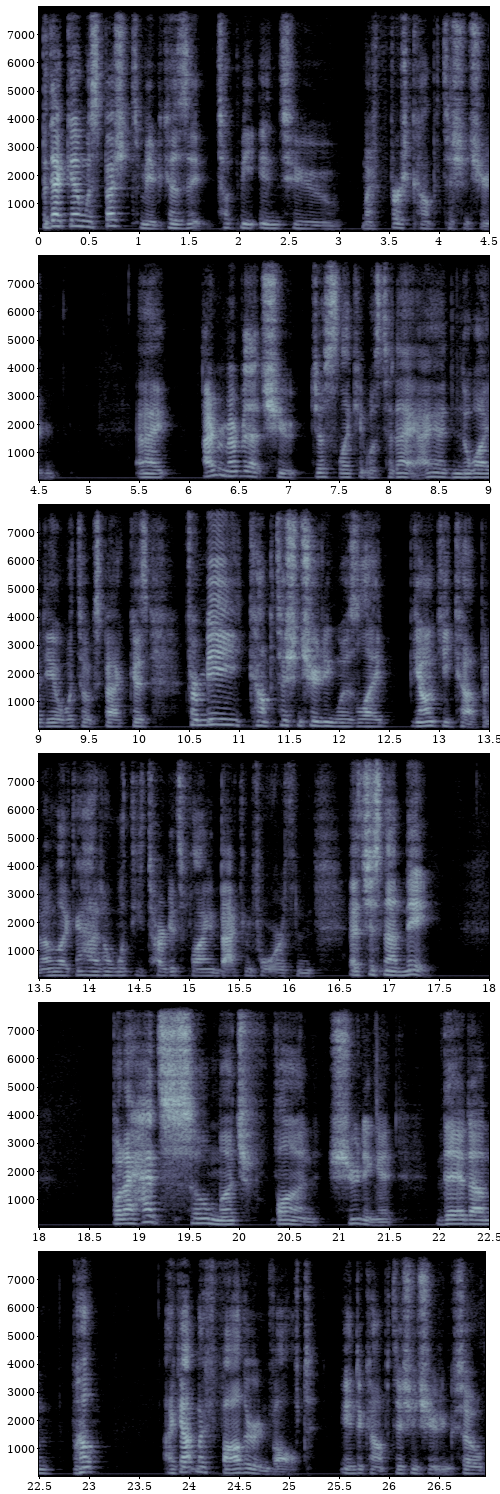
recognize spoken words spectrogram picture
But that gun was special to me because it took me into my first competition shooting. And I, I remember that shoot just like it was today. I had no idea what to expect because for me, competition shooting was like Bianchi Cup. And I'm like, ah, I don't want these targets flying back and forth. And that's just not me. But I had so much fun shooting it that, um, well, I got my father involved into competition shooting. So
